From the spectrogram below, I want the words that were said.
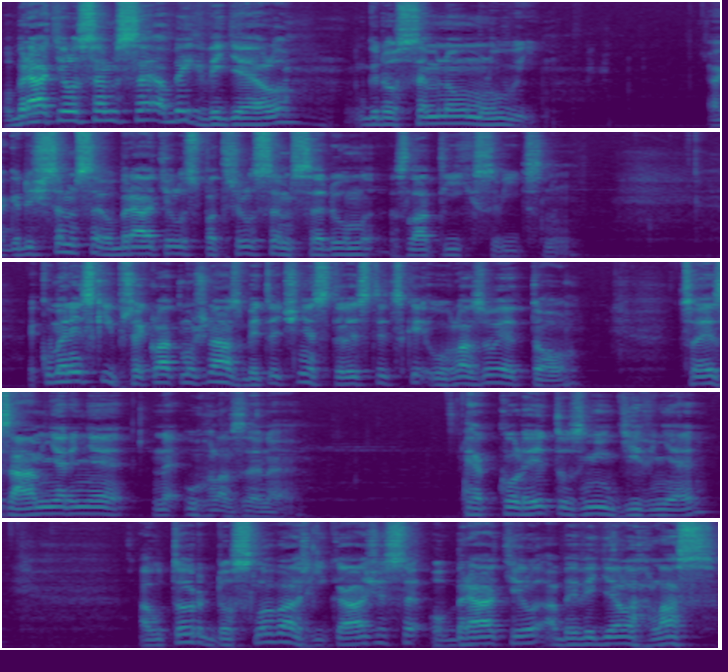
Obrátil jsem se, abych viděl, kdo se mnou mluví. A když jsem se obrátil, spatřil jsem sedm zlatých svícnů. Ekumenický překlad možná zbytečně stylisticky uhlazuje to, co je záměrně neuhlazené. Jakkoliv to zní divně, autor doslova říká, že se obrátil, aby viděl hlas.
